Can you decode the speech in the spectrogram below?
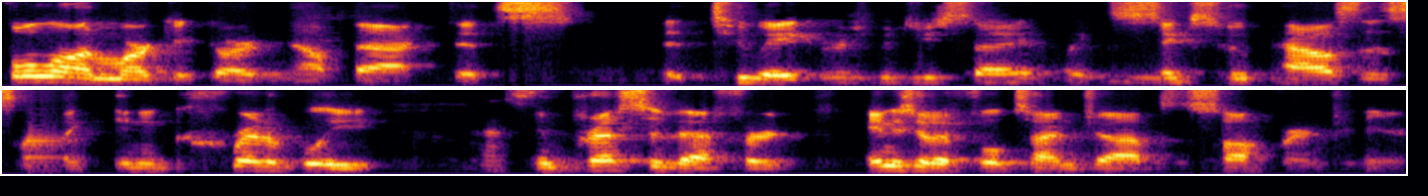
full-on market garden out back that's at two acres, would you say? Like six hoop houses, like an incredibly impressive effort. And he's got a full-time job as a software engineer.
